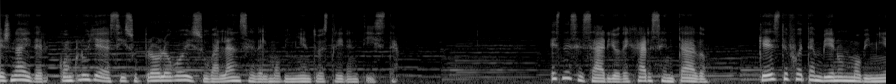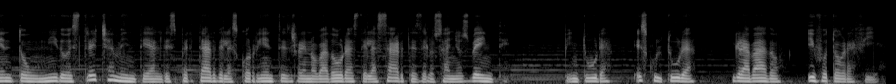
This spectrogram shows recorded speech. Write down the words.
Y Schneider concluye así su prólogo y su balance del movimiento estridentista. Es necesario dejar sentado que este fue también un movimiento unido estrechamente al despertar de las corrientes renovadoras de las artes de los años 20, pintura, escultura, grabado y fotografía.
